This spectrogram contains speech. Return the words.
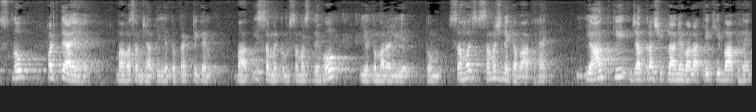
श्लोक पढ़ते आए हैं। बाबा समझाते, ये तो प्रैक्टिकल बात, इस समय तुम समझते हो, ये तुम्हारे लिए तुम सहज समझने का बात है। याद की यात्रा सिखलाने वाला एक ही बाप है,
